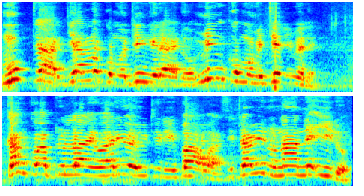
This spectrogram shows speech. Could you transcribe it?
mouhtar diallo komo dinguiray ɗo min komomi teli mele. Kanko abdoullahi o ari o sitawino ɓaawa si tawino na ne'iɗo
